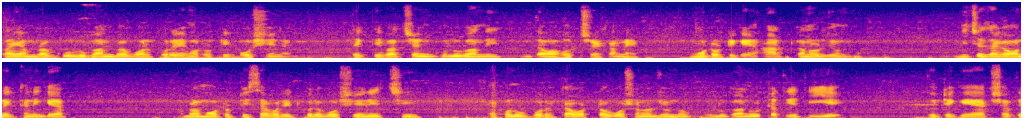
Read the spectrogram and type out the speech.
তাই আমরা গ্লু গান ব্যবহার করে মোটরটি বসিয়ে নেব। দেখতে পাচ্ছেন, গ্লু গান দেওয়া হচ্ছে এখানে মোটরটিকে আটকানোর জন্য। নিচে জায়গা অনেকখানি গ্যাপ। আমরা মোটরটি সেপারেট করে বসিয়ে নিচ্ছি। এখন উপরের কাভারটা বসানোর জন্য গ্লু গান ওইটা দিয়ে দিয়ে দুইটাকে একসাথে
